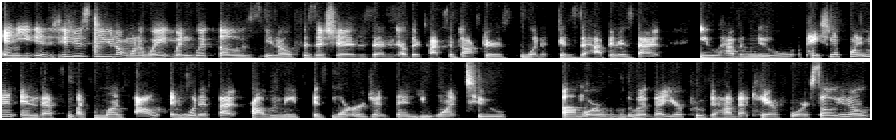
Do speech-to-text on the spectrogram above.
and you, it, it usually you don't want to wait when with those, you know, physicians and other types of doctors. What tends to happen is that you have a new patient appointment and that's like months out and what if that problem needs is more urgent than you want to um, or that you're approved to have that care for? So you know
